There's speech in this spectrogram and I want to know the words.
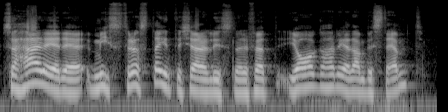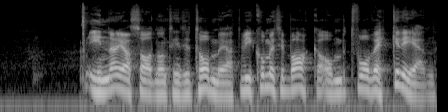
så här är det. Misströsta inte kära lyssnare för att jag har redan bestämt innan jag sa någonting till Tommy att vi kommer tillbaka om två veckor igen.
